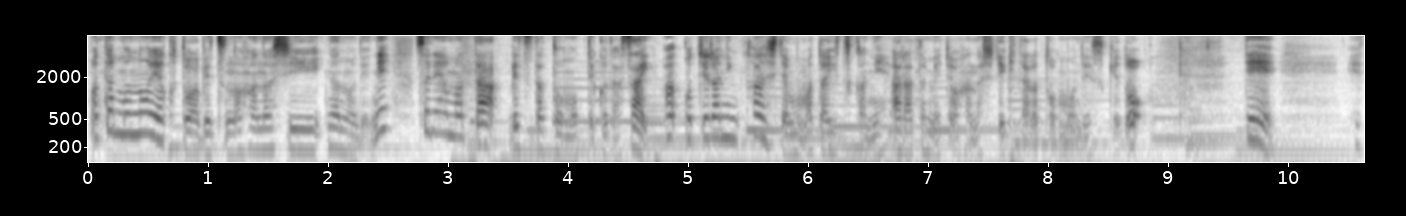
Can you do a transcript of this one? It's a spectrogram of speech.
また無農薬とは別の話なのでねそれはまた別だと思ってください。あこちらに関してもまたいつかね改めてお話できたらと思うんですけど。でえっ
